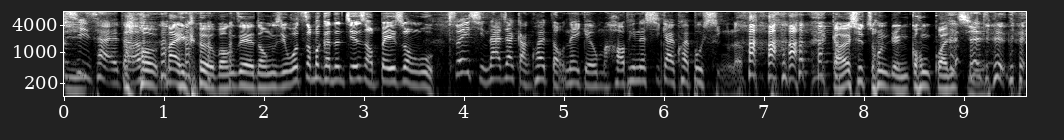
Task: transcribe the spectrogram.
机、器材的，然后麦克风这些东西，我怎么可能减少背重物？所以请大家赶快抖内给我们，好评的膝盖快不行了，赶快去装人工关节。对对对。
